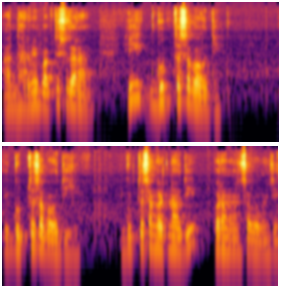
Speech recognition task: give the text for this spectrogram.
आणि धार्मिक बाबतीत सुधारणा. ही गुप्त सभा होती. एक गुप्त सभा होती ही. गुप्त संघटना होती. परमहंस सभा म्हणजे.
